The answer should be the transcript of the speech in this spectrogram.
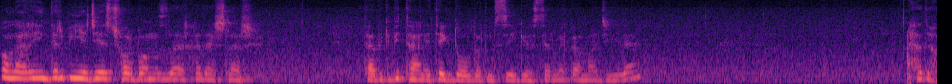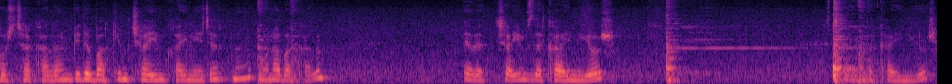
Onları indirip yiyeceğiz çorbamızla arkadaşlar. Tabii ki bir tane tek doldurdum size göstermek amacıyla. Hadi hoşça kalın. Bir de bakayım çayım kaynayacak mı? Ona bakalım. Evet çayımız da kaynıyor. Çayım da kaynıyor.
